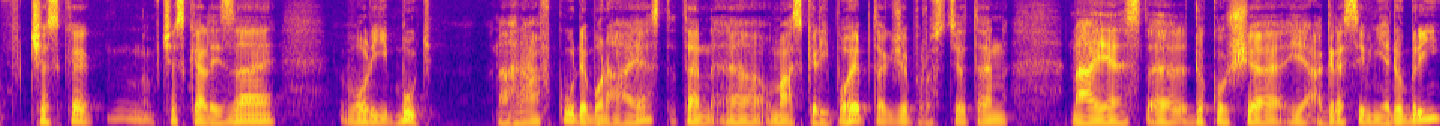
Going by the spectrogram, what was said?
v české, v české lize volí buď nahrávku nebo nájezd. Ten uh, má skvělý pohyb, takže prostě ten nájezd eh, do koše je agresivně dobrý.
